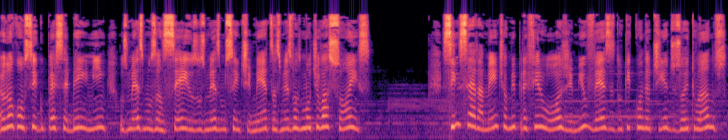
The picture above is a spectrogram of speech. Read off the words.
Eu não consigo perceber em mim os mesmos anseios, os mesmos sentimentos, as mesmas motivações. Sinceramente, eu me prefiro hoje mil vezes do que quando eu tinha 18 anos.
